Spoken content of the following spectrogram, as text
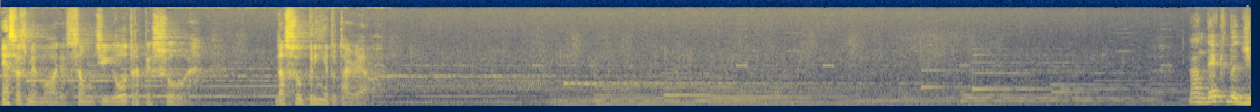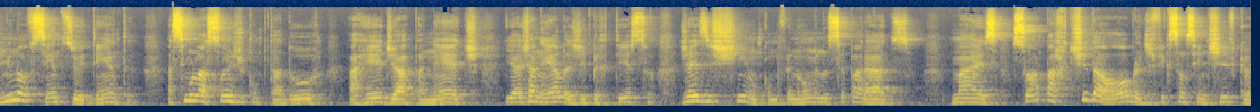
Essas memórias são de outra pessoa. Da sobrinha do Tyrell. Na década de 1980, as simulações de computador, a rede ARPANET e as janelas de hipertexto já existiam como fenômenos separados. Mas só a partir da obra de ficção científica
